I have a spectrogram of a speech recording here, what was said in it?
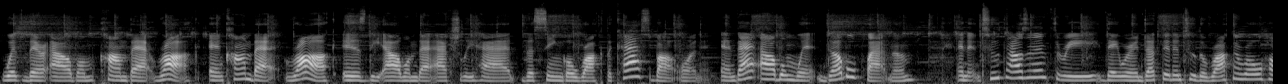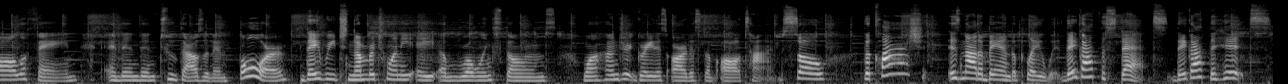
with their album Combat Rock. And Combat Rock is the album that actually had the single Rock the Casbah on it. And that album went double platinum and in 2003, they were inducted into the Rock and Roll Hall of Fame. And then in 2004, they reached number 28 of Rolling Stone's 100 Greatest Artists of All Time. So The Clash is not a band to play with. They got the stats, they got the hits,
